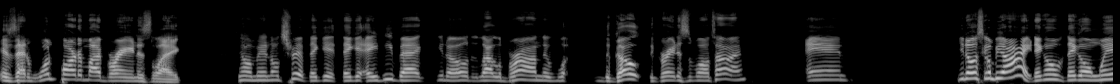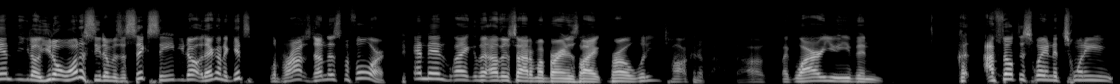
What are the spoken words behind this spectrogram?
Is that one part of my brain is like, yo, man, don't trip. They get they get AD back, you know, like LeBron, the what- the GOAT, the greatest of all time. And you know, it's gonna be all right. They're gonna they're gonna win. You know, you don't want to see them as a six seed. You know, they're gonna get LeBron's done this before. And then like the other side of my brain is like, bro, what are you talking about, dog? Like, why are you even 'cause I felt this way in the 20,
